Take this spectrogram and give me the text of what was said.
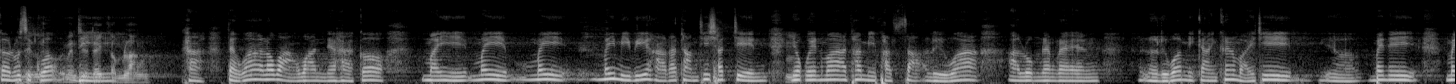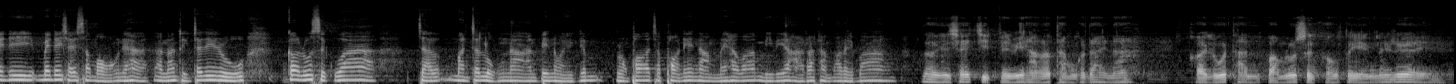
ก็รู้สึกว่ามันดีจะได้กำลัง ค่ะ แต่ว่าระหว่างวันเนี่ยค่ะก็ไม่ไม่ไม่ไม่มีวิหารธรรมที่ชัดเจนอืมยกเว้นว่าถ้ามีผัสสะหรือว่าอารมณ์แรงๆเอ่อหรือว่ามีการเคลื่อนไหวที่เอ่อไม่ได้ไม่ได้ไม่ได้ใช้สมองเนี่ยค่ะอันนั้นถึงจะได้รู้ ก็รู้สึกว่าจะมันจะหลงนานไปหน่อยก็หลวงพ่อจะพอแนะนำไหมคะว่ามีวิหารธรรมอะไรบ้าง เราจะใช้จิตเป็นวิหารธรรมก็ได้นะคอยรู้ทันความรู้สึกของตัวเองเรื่อยๆ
